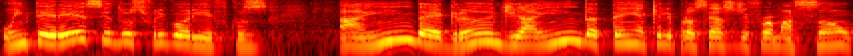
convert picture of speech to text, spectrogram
o interesse dos frigoríficos ainda é grande, ainda tem aquele processo de formação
